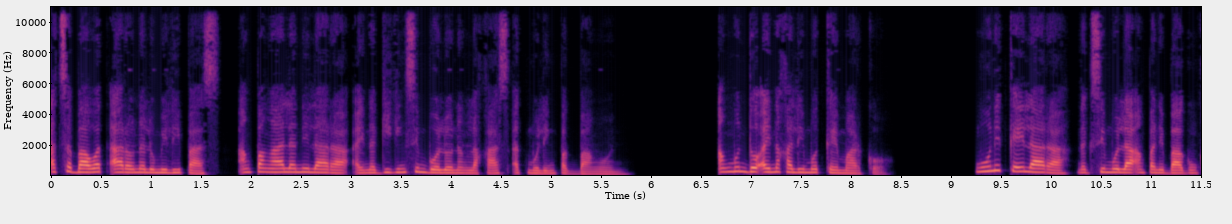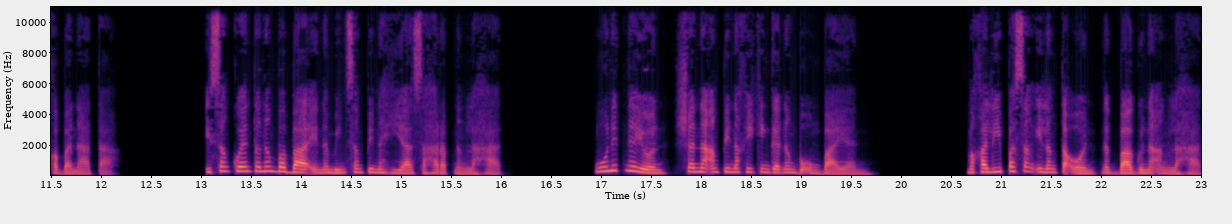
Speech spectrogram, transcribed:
At sa bawat araw na lumilipas, ang pangalan ni Lara ay nagiging simbolo ng lakas at muling pagbangon. Ang mundo ay nakalimot kay Marco. Ngunit kay Lara, nagsimula ang panibagong kabanata. Isang kwento ng babae na minsang pinahiya sa harap ng lahat. Ngunit ngayon, siya na ang pinakikinggan ng buong bayan. Makalipas ang ilang taon, nagbago na ang lahat.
